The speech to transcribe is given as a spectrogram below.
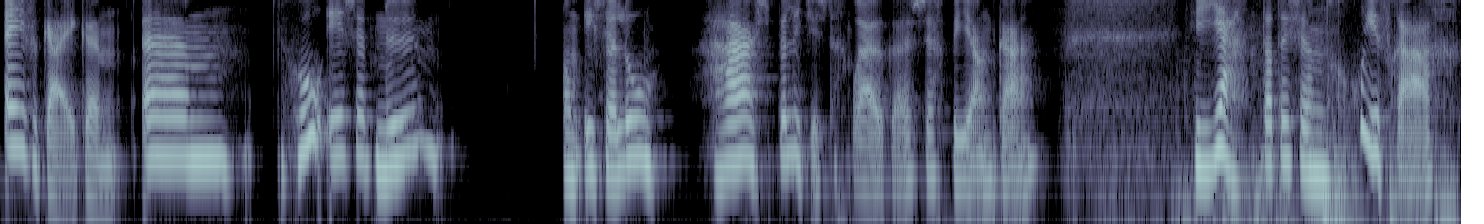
Even kijken. Um, hoe is het nu om Isalou haar spulletjes te gebruiken, zegt Bianca. Ja, dat is een goede vraag.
